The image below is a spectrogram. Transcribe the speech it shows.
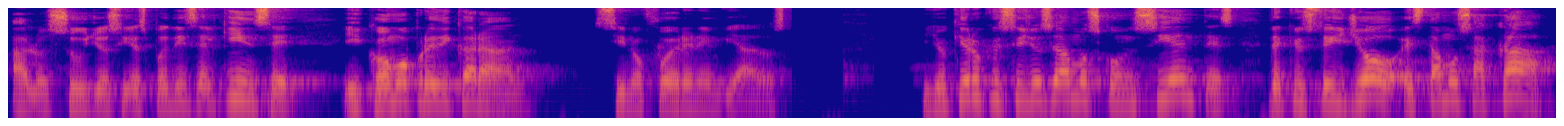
a los suyos. Y después dice el 15, ¿y cómo predicarán si no fueren enviados? Y yo quiero que usted y yo seamos conscientes de que usted y yo estamos acá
